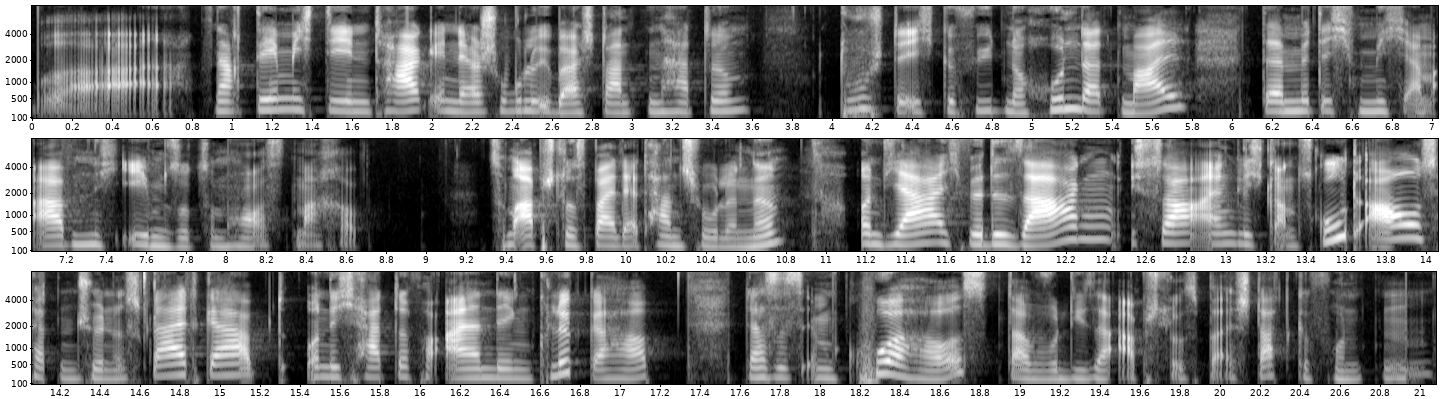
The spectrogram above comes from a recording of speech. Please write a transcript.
Boah. Nachdem ich den Tag in der Schule überstanden hatte, duschte ich gefühlt noch hundertmal, damit ich mich am Abend nicht ebenso zum Horst mache zum Abschluss bei der Tanzschule, ne? Und ja, ich würde sagen, ich sah eigentlich ganz gut aus, hatte ein schönes Kleid gehabt und ich hatte vor allen Dingen Glück gehabt, dass es im Kurhaus, da wo dieser Abschlussball stattgefunden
